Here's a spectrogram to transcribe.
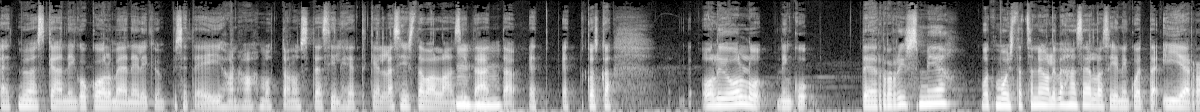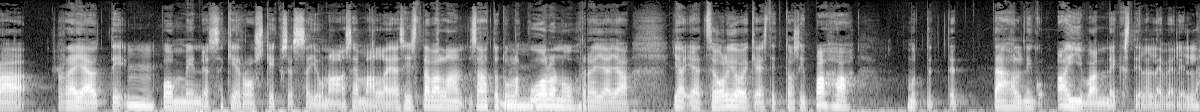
että myöskään niin kolme- ja nelikymppiset ei ihan hahmottanut sitä sillä hetkellä. Siis tavallaan mm-hmm. sitä, että, että, että koska oli ollut niin kuin, terrorismia, mutta muistatko, ne oli vähän sellaisia, niin kuin, että IRA räjäytti mm. pommin jossakin roskiksessa juna-asemalla. Ja siis tavallaan saattoi tulla mm. kuolonuhreja ja, ja, ja että se oli oikeasti tosi paha, mutta et, et, tämähän oli niinku aivan nextillä levelillä.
